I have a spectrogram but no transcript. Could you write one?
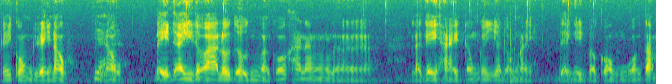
cái con rầy nâu rầy Dạ. nâu. Đây đây là đối tượng mà có khả năng là là gây hại trong cái giai đoạn này đề nghị bà con cũng quan tâm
